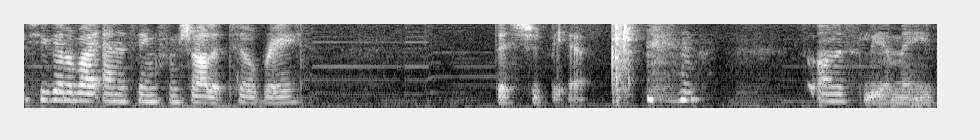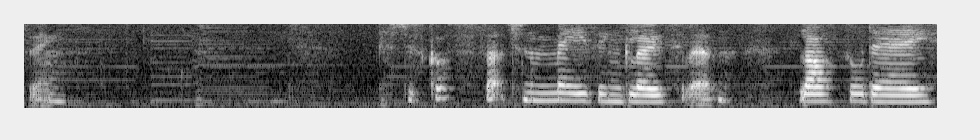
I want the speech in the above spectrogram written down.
If you're going to buy anything from Charlotte Tilbury, this should be it. it's honestly amazing. It's just got such an amazing glow to it. Lasts all day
